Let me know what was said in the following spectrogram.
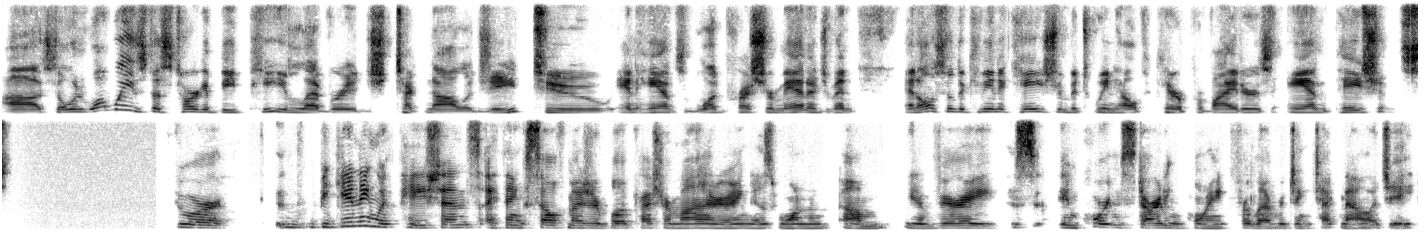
Uh, so, in what ways does Target BP leverage technology to enhance blood pressure management and also the communication between healthcare providers and patients? Sure beginning with patients, I think self-measured blood pressure monitoring is one, um, you know, very important starting point for leveraging technology.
